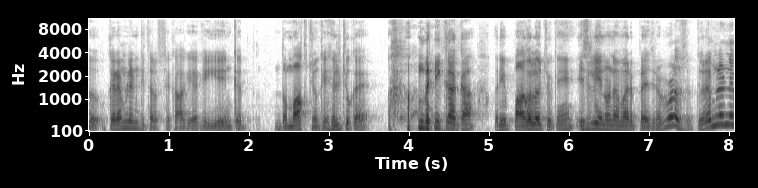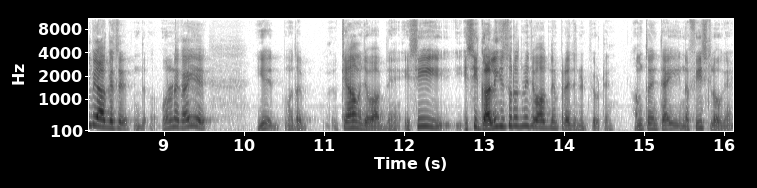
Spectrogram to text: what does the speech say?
क्रेमलिन की तरफ़ से कहा गया कि ये इनका दिमाग चूँकि हिल चुका है, अमेरिका का, और ये पागल हो चुके हैं, इसलिए इन्होंने हमारे प्रेसिडेंट बड़ा क्रेमलिन ने भी आगे से उन्होंने कहा ये ये मतलब क्या हम जवाब दें? इसी इसी गाली की सूरत में जवाब दें प्रेसिडेंट प्यूटिन हम तो इंतहाई नफीस लोग हैं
